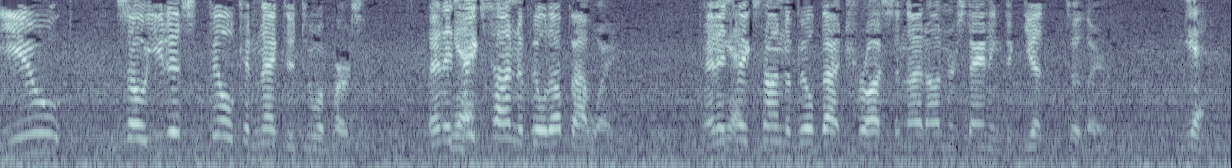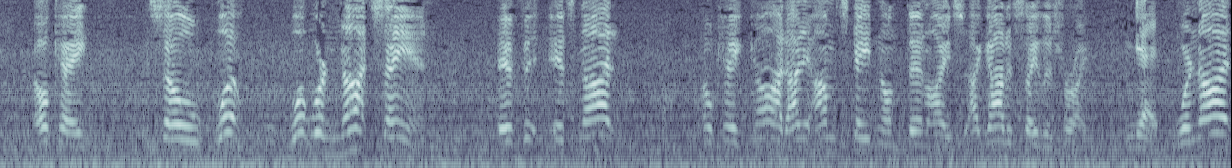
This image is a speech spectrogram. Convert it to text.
You So you just feel connected to a person. And it Yeah. takes time to build up that way. And it Yeah. takes time to build that trust and that understanding to get to there. Yeah. Okay. So what what we're not saying if it, it's not okay, God, I, I'm skating on thin ice. I got to say this right. Yeah. We're not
